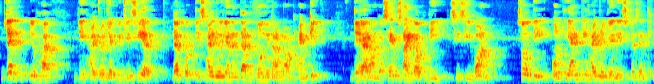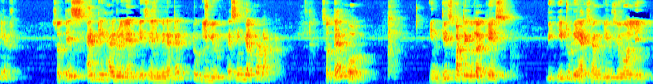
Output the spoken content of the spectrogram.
then you have the hydrogen which is here. Therefore, this hydrogen and that bromine are not anti they are on the same side of the CC bond. So the only anti-hydrogen is present here. So this anti-hydrogen is eliminated to give you a single product. So therefore, in this particular case, the E2 reaction gives you only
